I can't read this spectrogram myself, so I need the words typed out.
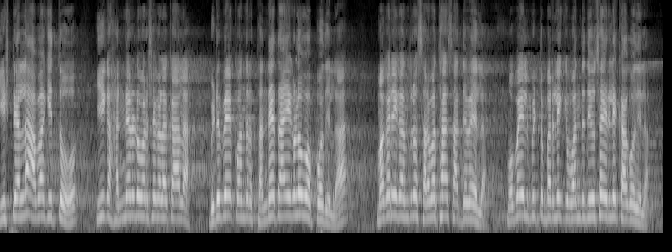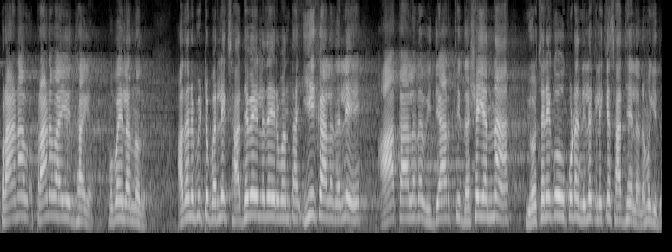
ಇಷ್ಟೆಲ್ಲ ಅವಾಗಿತ್ತು ಈಗ ಹನ್ನೆರಡು ವರ್ಷಗಳ ಕಾಲ ಬಿಡಬೇಕು ಅಂದರೆ ತಂದೆ ತಾಯಿಗಳು ಒಪ್ಪೋದಿಲ್ಲ. ಮಗನಿಗಂದರೂ ಸರ್ವಥಾ ಸಾಧ್ಯವೇ ಇಲ್ಲ. ಮೊಬೈಲ್ ಬಿಟ್ಟು ಬರಲಿಕ್ಕೆ ಒಂದು ದಿವಸ ಇರಲಿಕ್ಕೆ ಆಗೋದಿಲ್ಲ. ಪ್ರಾಣ, ಪ್ರಾಣವಾಯು ಇದ್ದ ಹಾಗೆ ಮೊಬೈಲ್ ಅನ್ನೋದು. ಅದನ್ನು ಬಿಟ್ಟು ಬರಲಿಕ್ಕೆ ಸಾಧ್ಯವೇ ಇಲ್ಲದೆ ಇರುವಂಥ ಈ ಕಾಲದಲ್ಲಿ ಆ ಕಾಲದ ವಿದ್ಯಾರ್ಥಿ ದಶೆಯನ್ನು ಯೋಚನೆಗೂ ಕೂಡ ನಿಲುಕಲಿಕ್ಕೆ ಸಾಧ್ಯ ಇಲ್ಲ ನಮಗಿದು.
